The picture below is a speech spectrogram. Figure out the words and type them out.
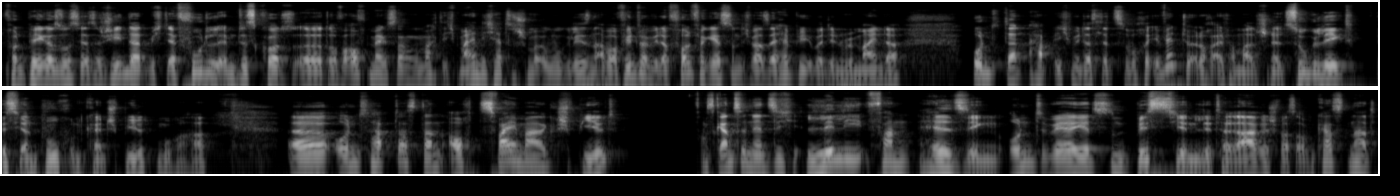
von Pegasus, der ist erschienen, da hat mich der Fudel im Discord äh, darauf aufmerksam gemacht. Ich meine, ich hatte es schon mal irgendwo gelesen, aber auf jeden Fall wieder voll vergessen und ich war sehr happy über den Reminder. Und dann habe ich mir das letzte Woche eventuell auch einfach mal schnell zugelegt. Ist ja ein Buch und kein Spiel, muhaha. Äh, und habe das dann auch zweimal gespielt. Das Ganze nennt sich Lily van Helsing und wer jetzt ein bisschen literarisch was auf dem Kasten hat,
